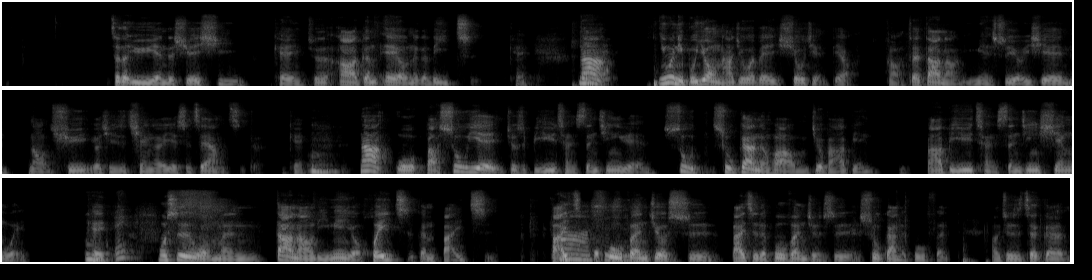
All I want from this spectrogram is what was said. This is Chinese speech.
这个语言的学习，OK，就是 R 跟 L 那个例子，OK，那因为你不用，它就会被修剪掉。好、哦，在大脑里面是有一些脑区，尤其是前额叶是这样子的，OK，嗯，那我把树叶就是比喻成神经元，树树干的话，我们就把它变，把它比喻成神经纤维，OK，哎、嗯，或是我们大脑里面有灰质跟白质。白质的部分就是白质的部分就是树干的部分，哦，就是这个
